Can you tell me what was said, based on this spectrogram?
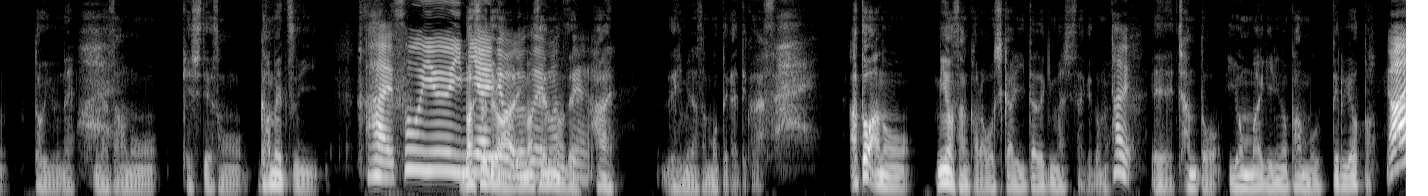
ん。というね皆さんあの決してそのがめついはいそういう意味合いではで。はありまございませんので、はい、ぜひ皆さん持って帰ってください。あとあのミオさんからお叱りいただきましたけども、はい。えーちゃんと4枚切りのパンも売ってるよと。あ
